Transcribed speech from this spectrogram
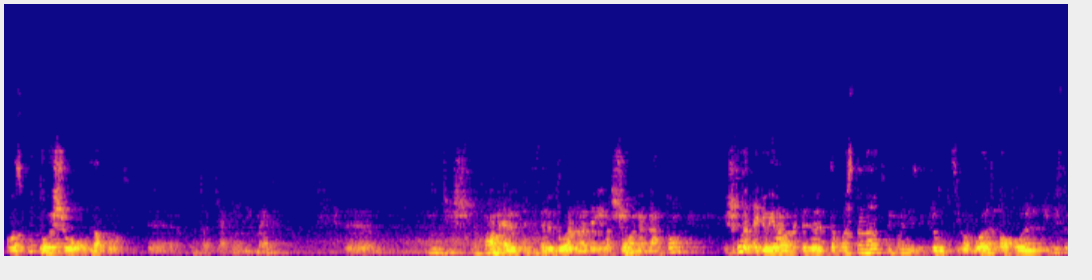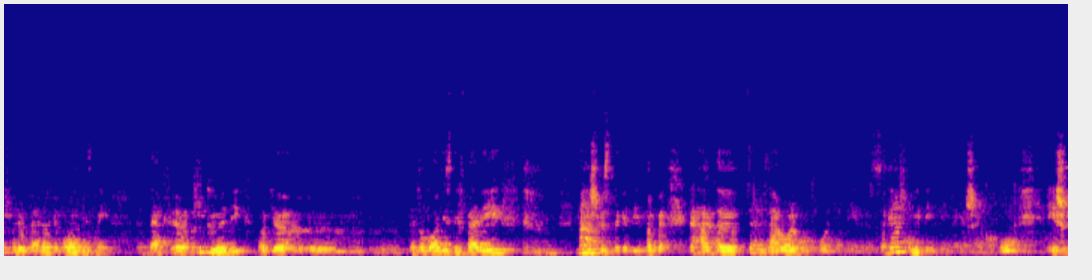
az utolsó lapot e, mutatják mindig meg. E, nincs is, van előtte 15 oldal, de én azt soha nem látom. És volt egy olyan ö, tapasztalat, hogy Walt Disney produkció volt, ahol én biztos vagyok benne, hogy a Walt Disney-nek ö, kiküldik, vagy ö, tehát a Walt Disney felé más összeget írnak be. Tehát ceruzával ott volt az én összegem, amit én ténylegesen kapok, és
